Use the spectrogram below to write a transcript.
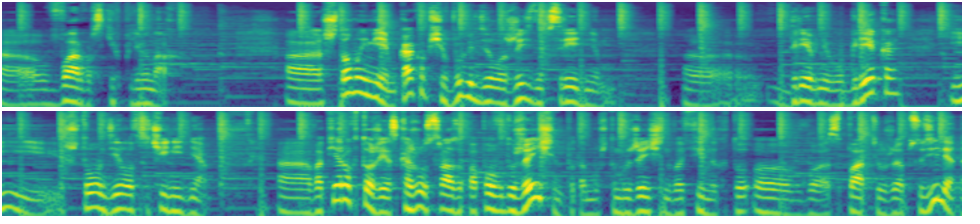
э, варварских племенах. Э, что мы имеем? Как вообще выглядела жизнь в среднем э, древнего грека и что он делал в течение дня? А, во-первых, тоже я скажу сразу по поводу женщин, потому что мы женщин в Афинах, то, э, в Спарте уже обсудили.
